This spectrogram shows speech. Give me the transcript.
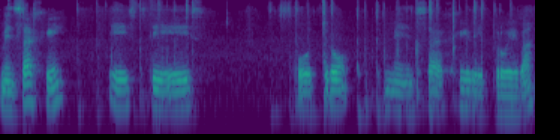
Mensaje. Este es otro mensaje de prueba.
